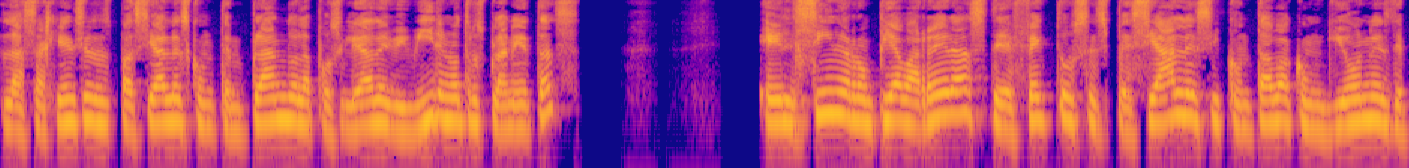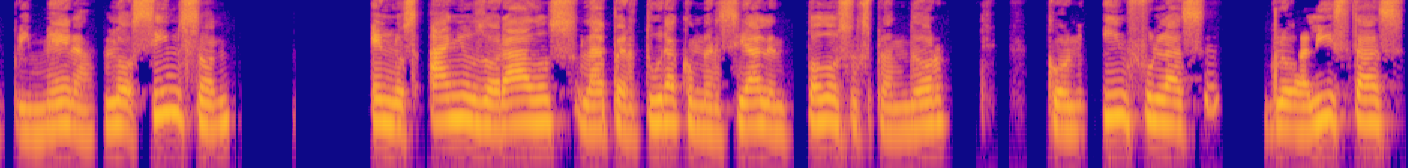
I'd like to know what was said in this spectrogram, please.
las agencias espaciales contemplando la posibilidad de vivir en otros planetas. El cine rompía barreras de efectos especiales y contaba con guiones de primera. Los Simpson en los años dorados, la apertura comercial en todo su esplendor, con ínfulas globalistas,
